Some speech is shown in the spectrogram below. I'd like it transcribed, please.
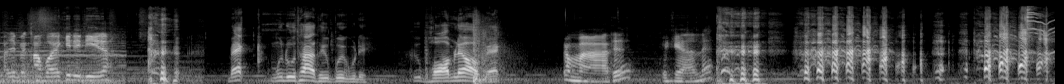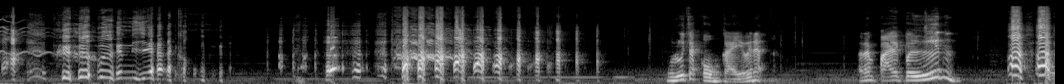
เราจะเป็นคาวบอยคิดดีๆนะแบ็คมึงดูท่าถือปืนกูดิ คือพร้อมแล้วอะแบ็คก็มาเถอะแค่นั้นแหละถือปืนเหี้ยอะไรของมึงมึงรู้จักโกงไก่ไหมเนี่ยอันนั้นปลายปืนเอ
